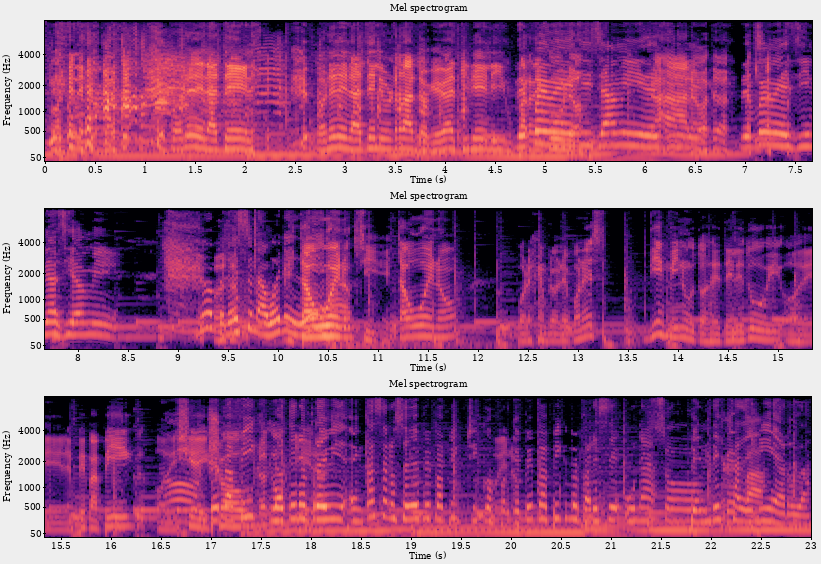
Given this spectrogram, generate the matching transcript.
Ponele, la tele. Ponele la tele un rato que vea Tinelli un par Después me de culos. decís a mí, decime. Claro, boludo. Después me decís hacia mí. No, O pero sea, es una buena Está idea. bueno, sí, está bueno. Por ejemplo, le pones 10 minutos de Teletubby o de Peppa Pig o de No, J. Peppa Show. Pig lo lo tiene prohibido. En casa no se ve Peppa Pig, chicos, Bueno. porque Peppa Pig me parece una Soy pendeja Peppa. de mierda.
